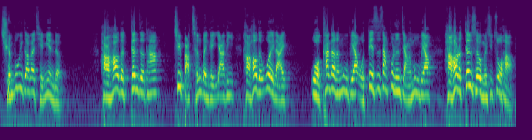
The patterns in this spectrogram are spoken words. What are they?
全部预告在前面的，好好的跟着他去把成本给压低，好好的未来我看到的目标，我电视上不能讲的目标，好好的跟随我们去做好。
